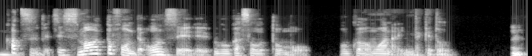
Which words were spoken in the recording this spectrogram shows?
うんあ、かつ別にスマートフォンで音声で動かそうとも僕は思わないんだけど。うん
